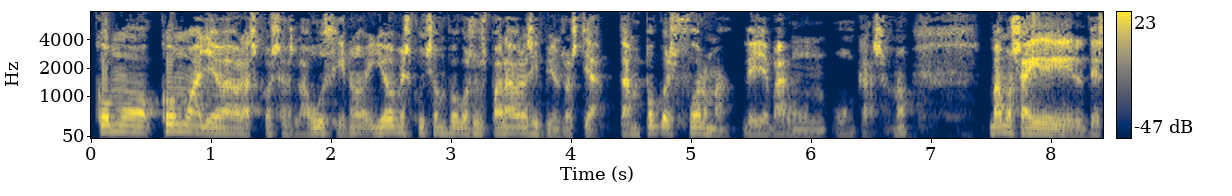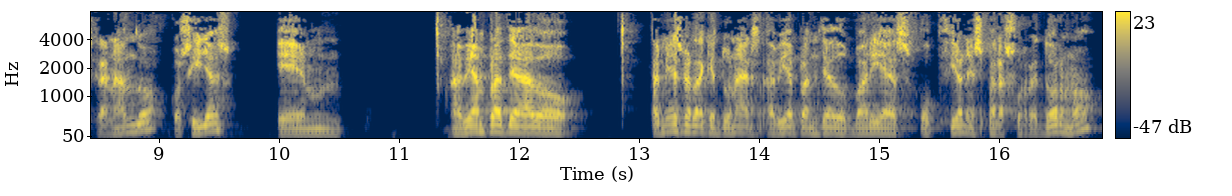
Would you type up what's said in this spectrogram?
Cómo, cómo ha llevado las cosas la UCI, ¿no? Yo me escucho un poco sus palabras y pienso, hostia, tampoco es forma de llevar un, un caso, ¿no? Vamos a ir desgranando cosillas. Em, habían planteado, también es verdad que Tunars había planteado varias opciones para su retorno.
